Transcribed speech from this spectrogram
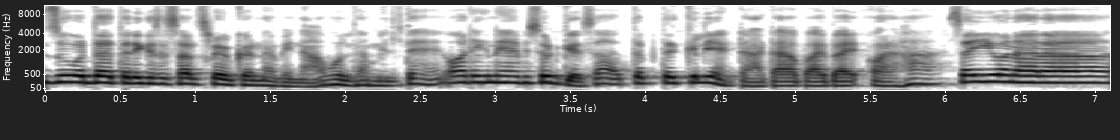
जोरदार तरीके से सब्सक्राइब करना भी ना भूलना। मिलते हैं और एक नए एपिसोड के साथ, तब तक के लिए टाटा बाय बाय और हाँ सही हो नारा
